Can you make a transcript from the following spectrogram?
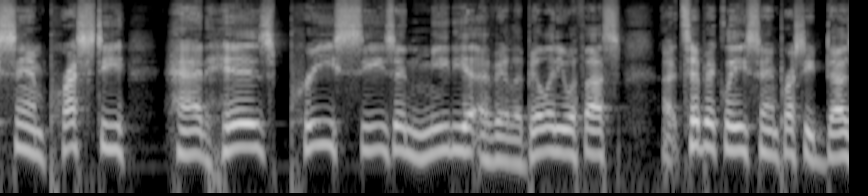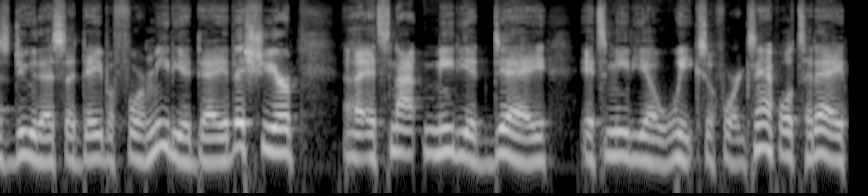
Sam Presti had his preseason media availability with us. Uh, typically, Sam Presti does do this a day before Media Day. This year, uh, it's not Media Day, it's Media Week. So, for example, today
